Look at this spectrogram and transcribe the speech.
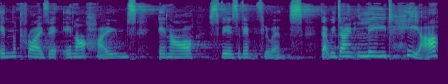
in the private, in our homes, in our spheres of influence. That we don't lead here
